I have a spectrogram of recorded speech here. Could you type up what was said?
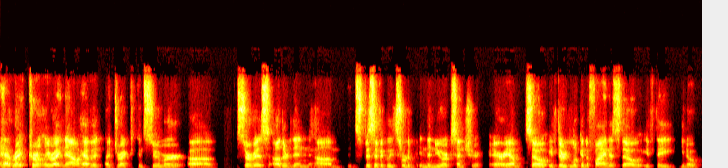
have right currently right now have a, a direct consumer uh, service other than um, specifically sort of in the New York centric area. So if they're looking to find us though, if they, you know,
